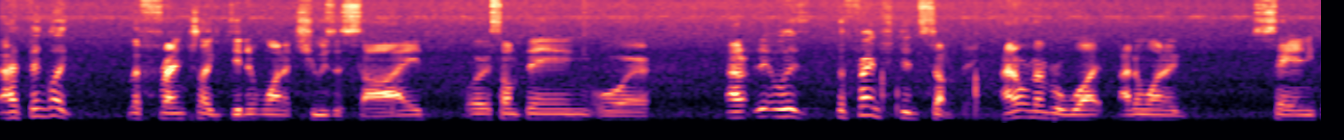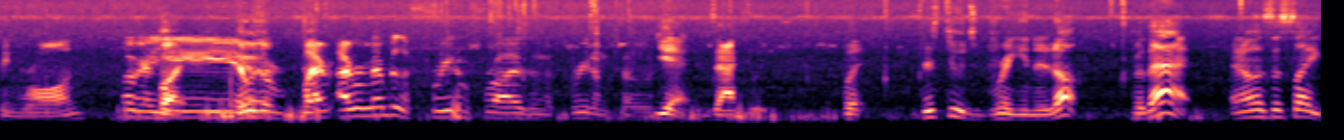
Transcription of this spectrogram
I think like the French like didn't want to choose a side or something or I don't, it was the French did something. I don't remember what. I don't want to say anything wrong. Okay, But yeah, yeah, yeah. there was a- I, I remember the freedom fries and the freedom toast. Yeah, exactly. But this dude's bringing it up for that, and I was just like,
